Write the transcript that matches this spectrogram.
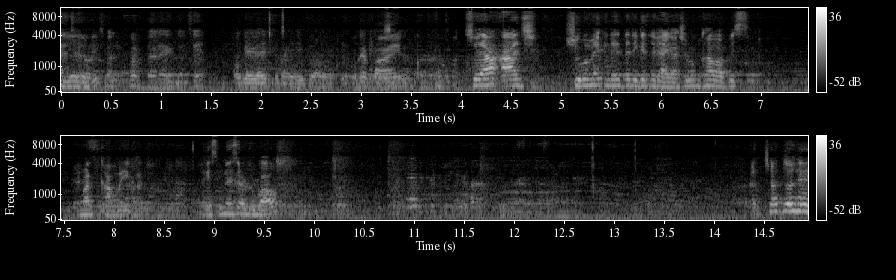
ओके गाइस तो भाई ओके फाइन सो यार आज शुभम एक नए तरीके से खाएगा। शुभम खा वापस। मत खा मैं ही खा इसमें से डुबाओ। अच्छा तो है।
